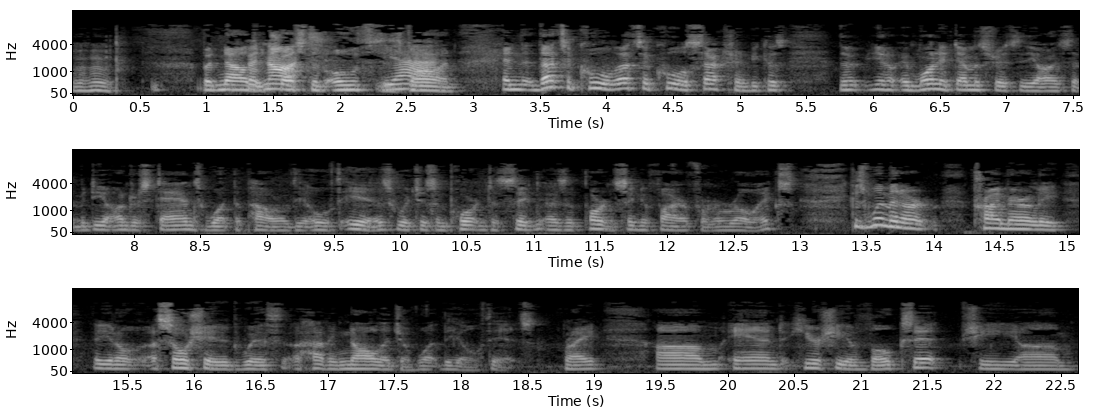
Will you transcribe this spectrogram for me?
but now But the not. trust of oaths is Yeah. gone, and that's a cool. That's a cool section because. The, you know, and one, it demonstrates to the audience that Medea understands what the power of the oath is, which is important to sig- as an important signifier for heroics, because women aren't primarily, you know, associated with having knowledge of what the oath is, right? Um, and here she evokes it. She, um,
